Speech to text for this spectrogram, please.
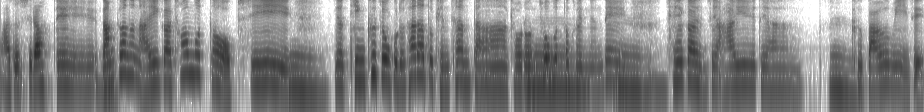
아저씨랑. 네, 남편은 아이가 처음부터 없이 음, 그냥 딩크족으로 살아도 괜찮다. 결혼 음. 초부터 그랬는데 음, 제가 이제 아이에 대한 음. 그 마음이 이제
